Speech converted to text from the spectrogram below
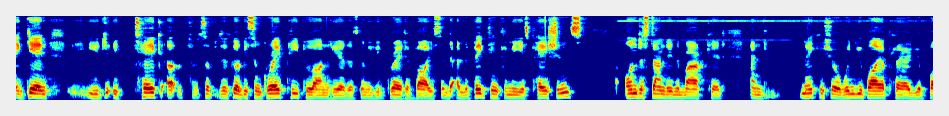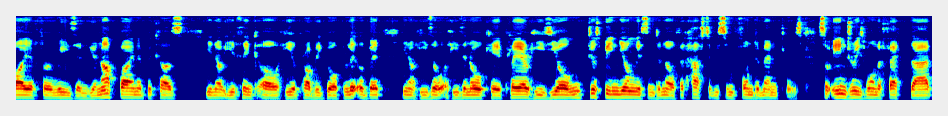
again, you, you take uh, so there's going to be some great people on here that's going to give great advice, and and the big thing for me is patience, understanding the market, and making sure when you buy a player, you buy it for a reason. You're not buying it because you know you think, oh, he'll probably go up a little bit. You know, he's he's an okay player. He's young. Just being young isn't enough. It has to be some fundamentals. So injuries won't affect that.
